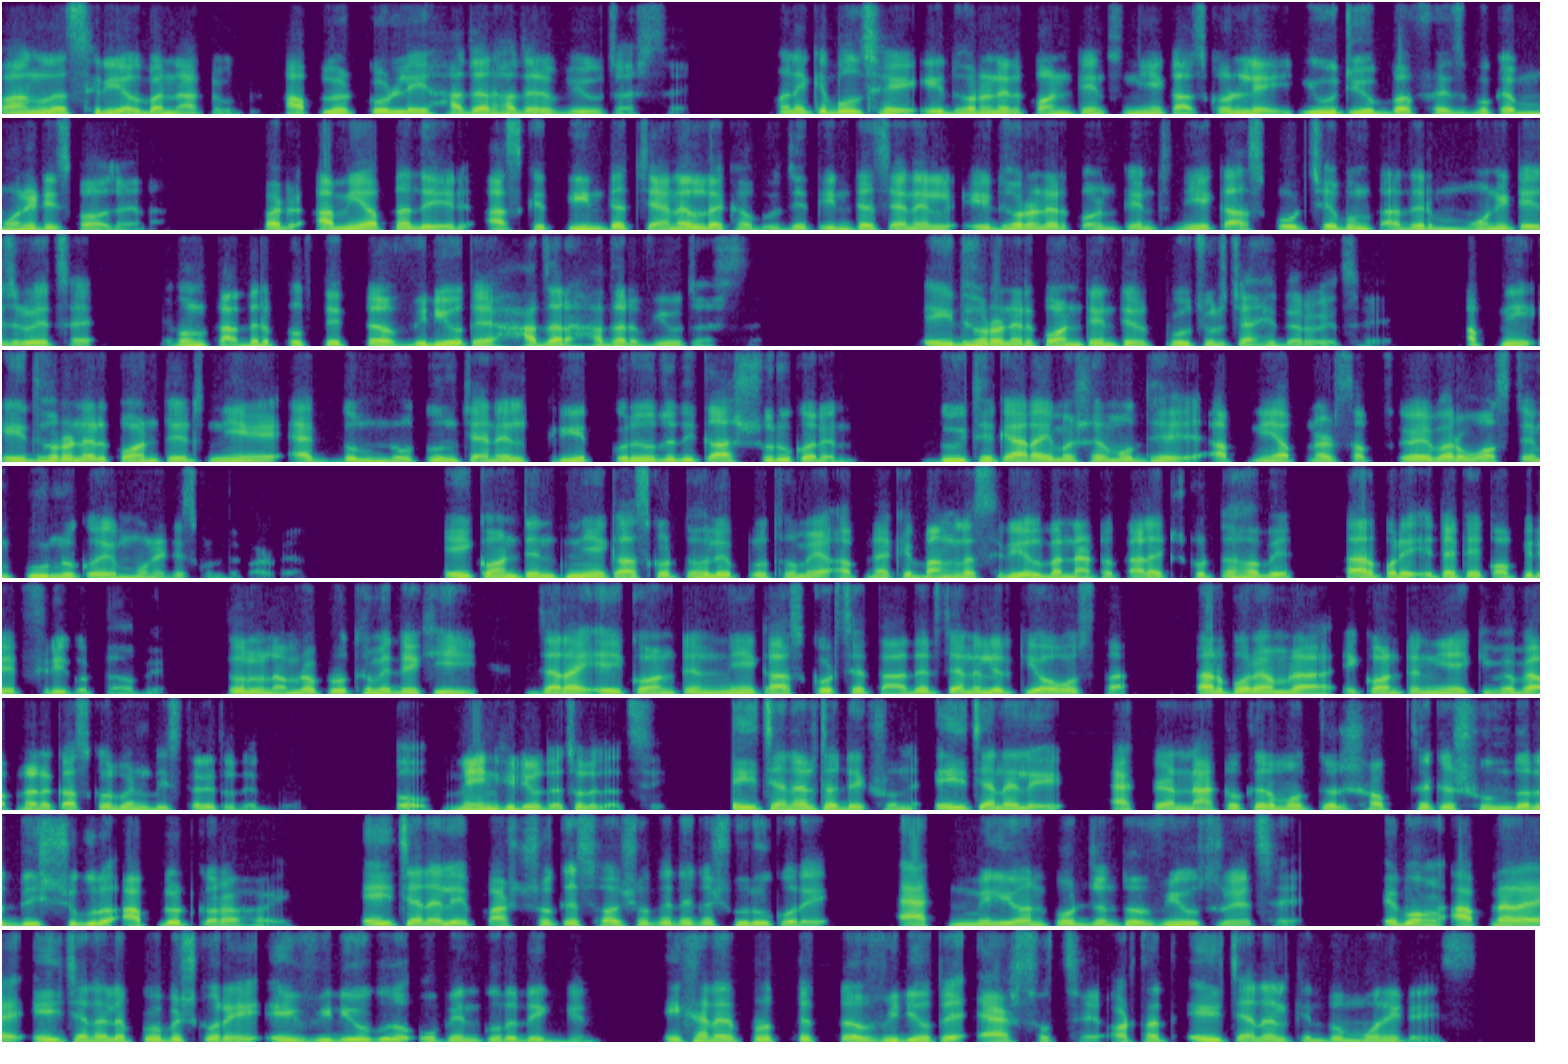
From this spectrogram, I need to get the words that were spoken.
Bangla serial বা নাটক upload করলেই হাজার হাজার ভিউজ আসছে। অনেকে বলছে এই ধরনের কন্টেন্ট নিয়ে কাজ করলে ইউটিউব বা ফেসবুকে মনিটাইজ পাওয়া যায় না। বাট আমি আপনাদের আজকে তিনটা চ্যানেল দেখাবো। যে তিনটা চ্যানেল এই ধরনের কন্টেন্ট নিয়ে কাজ করছে এবং তাদের মনিটাইজ রয়েছে এবং তাদের প্রত্যেকটা ভিডিওতে হাজার হাজার ভিউজ আসছে। এই ধরনের কন্টেন্টের প্রচুর চাহিদা রয়েছে। আপনি এই ধরনের কন্টেন্ট নিয়ে একদম নতুন চ্যানেল ক্রিয়েট করেও যদি কাজ শুরু করেন দুই থেকে আড়াই মাসের মধ্যে আপনি আপনার সাবস্ক্রাইবার ওয়াচ টাইম পূর্ণ করে মনিটাইজ করতে পারবেন। এই কন্টেন্ট নিয়ে কাজ করতে হলে প্রথমে আপনাকে বাংলা সিরিয়াল বা নাটক কালেক্ট করতে হবে, তারপরে এটাকে কপিরাইট ফ্রি করতে হবে। চলুন আমরা প্রথমে দেখি যারা এই কন্টেন্ট নিয়ে কাজ করছে তাদের চ্যানেলের কি অবস্থা, তারপরে আমরা এই কন্টেন্ট নিয়ে কীভাবে আপনারা কাজ করবেন বিস্তারিত দেখব। ও মেইন ভিডিওতে চলে যাচ্ছি। এই চ্যানেলটা দেখুন, এই চ্যানেলে একটা নাটকের মধ্যে সব থেকে সুন্দর দৃশ্যগুলো আপলোড করা হয়। এই চ্যানেলে পাঁচশোকে ছয়শোকে থেকে শুরু করে এক মিলিয়ন পর্যন্ত ভিউজ রয়েছে। এবং আপনারা এই চ্যানেলে প্রবেশ করে এই ভিডিওগুলো ওপেন করে দেখবেন। এখানের প্রত্যেকটা ভিডিওতে অ্যাডস হচ্ছে, অর্থাৎ এই চ্যানেল কিন্তু মনিটাইজ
